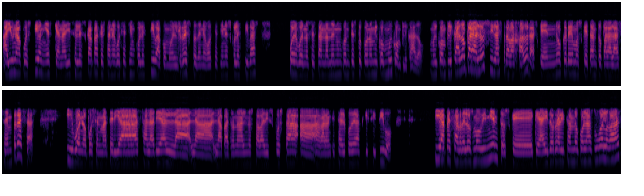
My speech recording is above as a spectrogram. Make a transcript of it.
hay una cuestión y es que a nadie se le escapa que esta negociación colectiva, como el resto de negociaciones colectivas, pues bueno, se están dando en un contexto económico muy complicado, muy complicado para los y las trabajadoras, que no creemos que tanto para las empresas. Y bueno, pues en materia salarial la, la, la patronal no estaba dispuesta a, garantizar el poder adquisitivo. Y a pesar de los movimientos que, que ha ido realizando con las huelgas,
